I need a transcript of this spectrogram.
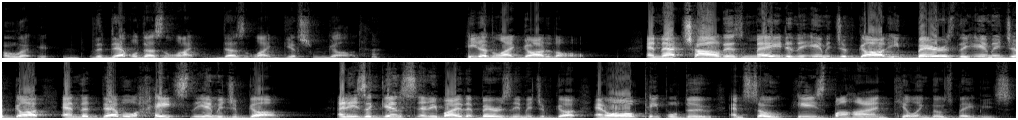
The devil doesn't like, doesn't like gifts from God. he doesn't like God at all. And that child is made in the image of God. He bears the image of God. And the devil hates the image of God. And he's against anybody that bears the image of God. And all people do. And so he's behind killing those babies.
